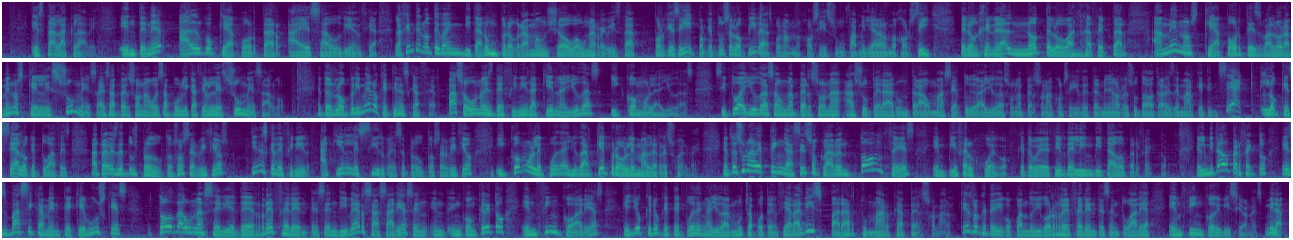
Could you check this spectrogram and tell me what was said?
está la clave, en tener algo que aportar a esa audiencia. La gente no te va a invitar a un programa, un show o a una revista porque sí, porque tú se lo pidas. Bueno, a lo mejor si es un familiar, a lo mejor sí, pero en general no te lo van a aceptar a menos que aportes valor, a menos que le sumes a esa persona o esa publicación, le sumes algo. Entonces, lo primero que tienes que hacer, paso uno, es definir a quién ayudas y cómo le ayudas. Si tú ayudas a una persona a superar un trauma, si tú ayudas a una persona a conseguir determinado resultado a través de marketing, sea lo que sea lo que tú haces, a través de tus productos o servicios, Tienes que definir a quién le sirve ese producto o servicio y cómo le puede ayudar, qué problema le resuelve. Entonces, una vez tengas eso claro, entonces empieza el juego, que te voy a decir del invitado perfecto. El invitado perfecto es básicamente que busques toda una serie de referentes en diversas áreas, en, concreto en cinco áreas, que yo creo que te pueden ayudar mucho a potenciar, a disparar tu marca personal. ¿Qué es lo que te digo cuando digo referentes en tu área en cinco divisiones? Mira,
